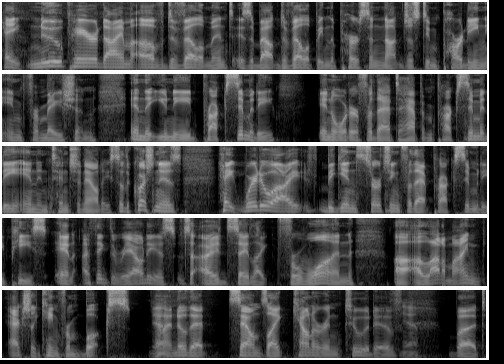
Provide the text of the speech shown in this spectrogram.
hey, new paradigm of development is about developing the person, not just imparting information, and that you need proximity in order for that to happen proximity and intentionality. So the question is, hey, where do I begin searching for that proximity piece? And I think the reality is, I'd say, like, for one, uh, a lot of mine actually came from books. And I know that sounds like counterintuitive. Yeah. But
